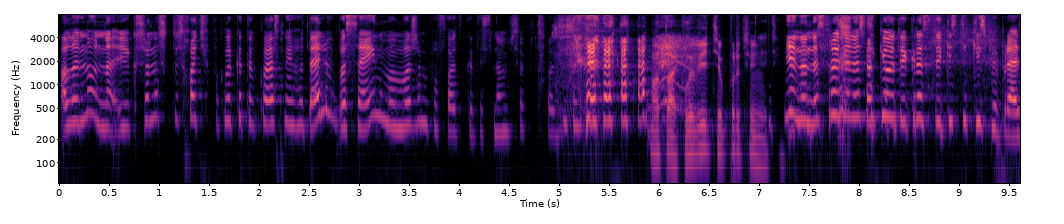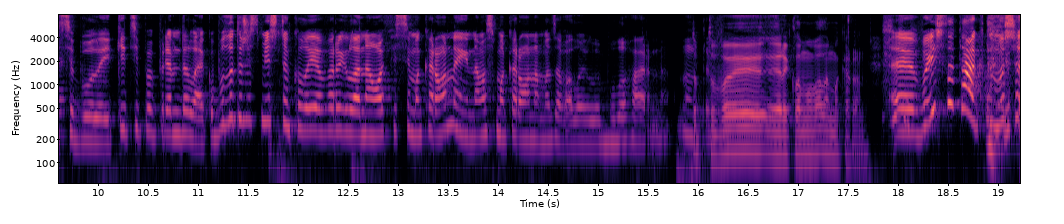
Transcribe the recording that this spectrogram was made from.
але ну, на, якщо нас хтось хоче покликати в класний готель, в басейн, ми можемо пофоткатись, нам все підходить. Отак, ловіть opportunity. Ні, ну насправді у нас такі от якраз якісь такі співпраці були, які, типу, прям далеко. Було дуже смішно, коли я варила на офісі макарони, і нам з макаронами завалили. Було гарно. Ну, Тобто типу. ви рекламували макарон? Е, Вийшло так, тому що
